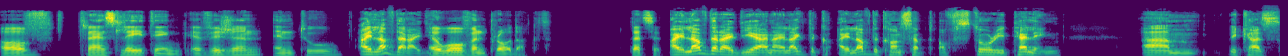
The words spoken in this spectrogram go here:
of translating a vision into I love that idea. a woven product. That's it. I love that idea, and I like the I love the concept of storytelling, um, because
